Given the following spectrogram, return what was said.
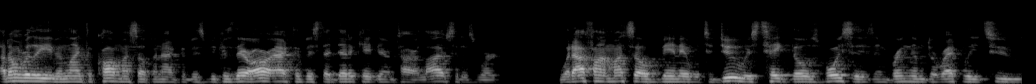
I don't really even like to call myself an activist because there are activists that dedicate their entire lives to this work. What I find myself being able to do is take those voices and bring them directly to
